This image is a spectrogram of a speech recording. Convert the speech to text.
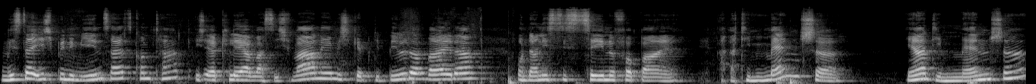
wisst ihr, ich bin im Jenseitskontakt, ich erkläre, was ich wahrnehme, ich gebe die Bilder weiter und dann ist die Szene vorbei. Aber die Menschen, ja, die Menschen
